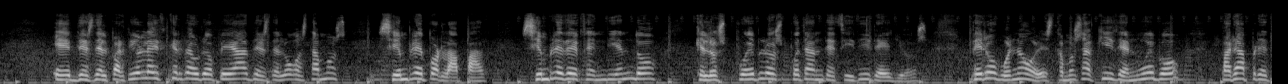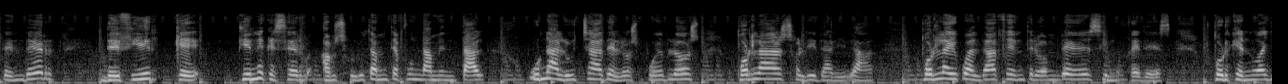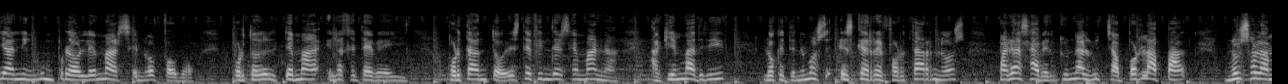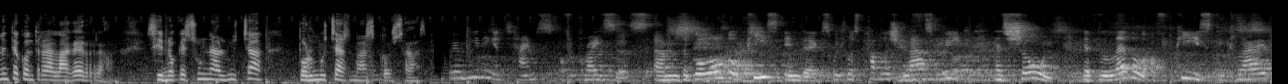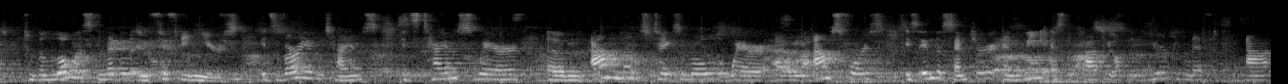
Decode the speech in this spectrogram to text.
Eh, desde el Partido de la Izquierda Europea, desde luego, estamos siempre por la paz, siempre defendiendo que los pueblos puedan decidir ellos. Pero bueno, estamos aquí de nuevo para pretender decir que tiene que ser absolutamente fundamental una lucha de los pueblos por la solidaridad, por la igualdad entre hombres y mujeres, porque no haya ningún problema xenófobo, por todo el tema LGTBI. Por tanto, este fin de semana aquí en Madrid lo que tenemos es que reforzarnos para saber que una lucha por la paz no solamente contra la guerra, sino que es una lucha por muchas más cosas. We're meeting in times of crisis. Um, the Global Peace Index, which was published last week, has shown that the level of peace declined to the lowest level in 15 years. It's worrying times. It's times where um, armament takes a role, where um, arms force is in the center, and we, as the party of the European left, uh,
